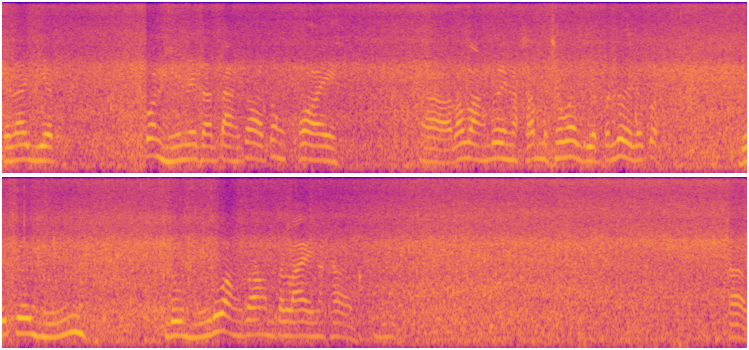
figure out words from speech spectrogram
เวลาเหยียบก้อนหินอะไรต่างๆ ก็ต้องคอยอระวังด้วยนะครับไม่ใช่ว่าเหยียบไปเรื่อยแล้วก็เดี๋ยวเจอหินดูหินร่วงก็อันตรายนะครับ ครับ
